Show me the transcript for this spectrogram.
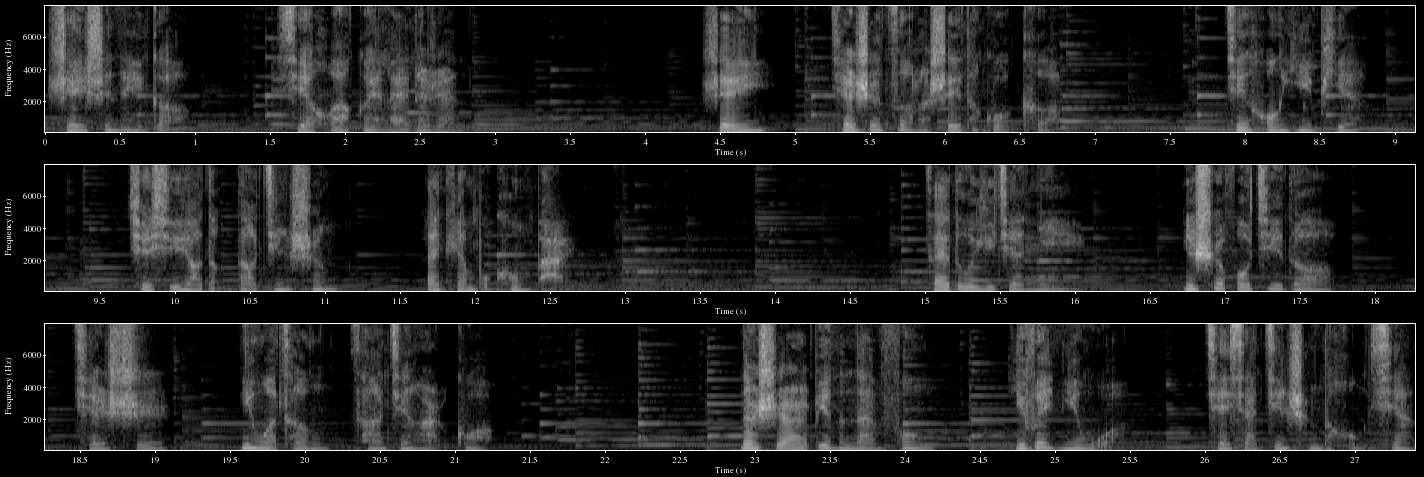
谁是那个携花归来的人？谁前世做了谁的过客？惊鸿一瞥，却需要等到今生来填补空白。再度遇见你，你是否记得前世你我曾擦肩而过？那时耳边的南风，已为你我牵下今生的红线。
